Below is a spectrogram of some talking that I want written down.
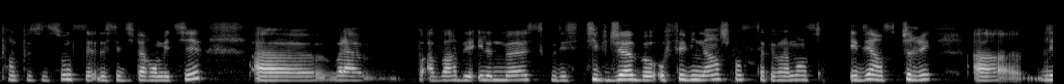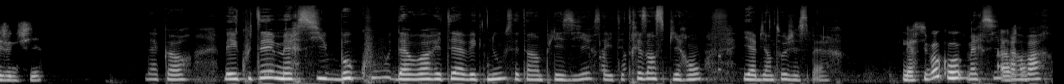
prendre possession de ces, de ces différents métiers. voilà, avoir des Elon Musk ou des Steve Jobs au, féminin, je pense que ça peut vraiment aider à inspirer euh, les jeunes filles. D'accord. Mais écoutez, merci beaucoup d'avoir été avec nous. C'était un plaisir. Ça a été très inspirant. Et à bientôt, j'espère. Merci beaucoup. Merci. Au revoir.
